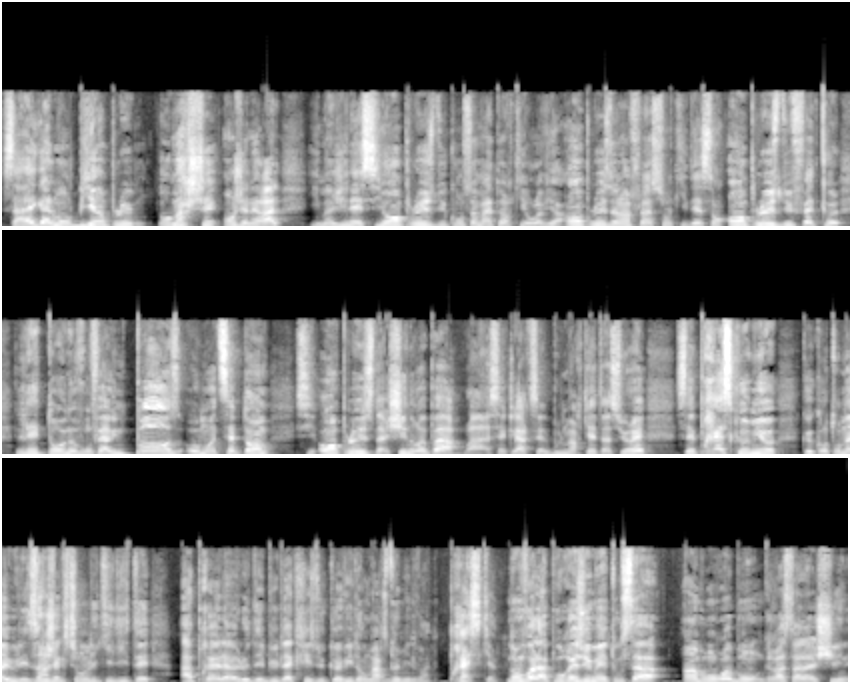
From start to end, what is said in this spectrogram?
ça a également bien plu au marché en général. Imaginez si en plus du consommateur qui revient, en plus de l'inflation qui descend, en plus du fait que les taux ne vont faire une pause au mois de septembre, si en plus la Chine repart, voilà, c'est clair que c'est le bull market assuré, presque mieux que quand on a eu les injections de liquidités après le début de la crise du Covid en mars 2020. Presque. Donc voilà, pour résumer tout ça, un bon rebond grâce à la Chine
